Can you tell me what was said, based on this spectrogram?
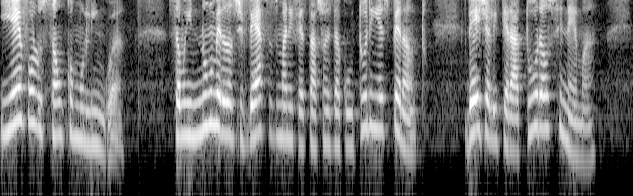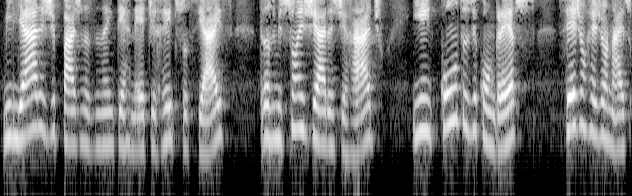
e evolução como língua. São inúmeras as diversas manifestações da cultura em Esperanto, desde a literatura ao cinema. Milhares de páginas na internet e redes sociais transmissões diárias de rádio e encontros e congressos, sejam regionais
